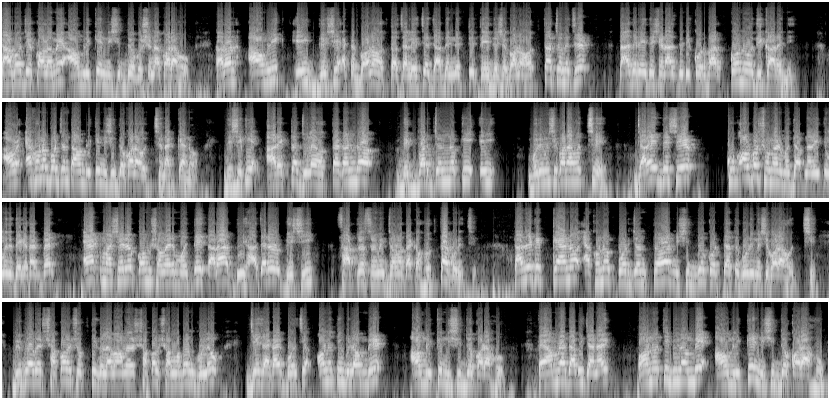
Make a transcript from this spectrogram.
কাগজে কলমে আওয়ামী লীগকে নিষিদ্ধ ঘোষণা করা হোক। কারণ আওয়ামী লীগ এই দেশে একটা গণহত্যা চালিয়েছে, যাদের নেতৃত্বে এই দেশে গণহত্যা চলেছে, তাদের এই দেশে রাজনীতি করবার কোনো অধিকার নেই। আর এখনও পর্যন্ত আওয়ামী লীগকে নিষিদ্ধ করা হচ্ছে না কেন? দেশে কি আরেকটা জুলাই হত্যাকাণ্ড দেখবার জন্য কি এই গড়িমসি করা হচ্ছে? যারা এই দেশে খুব অল্প সময়ের মধ্যে আপনারা ইতিমধ্যে দেখে থাকবেন, এক মাসেরও কম সময়ের মধ্যেই তারা দুই হাজারের বেশি ছাত্র শ্রমিক জনতাকে হত্যা করেছে। তাদেরকে কেন এখনও পর্যন্ত নিষিদ্ধ করতে এত গড়িমেশি করা হচ্ছে? বিপ্লবের সকল শক্তিগুলো এবং আমাদের সকল সংগঠনগুলো যে জায়গায় বলছে অনতি বিলম্বে আওয়ামী লীগকে নিষিদ্ধ করা হোক। তাই আমরা দাবি জানাই অনতি বিলম্বে আওয়ামী লীগকে নিষিদ্ধ করা হোক।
